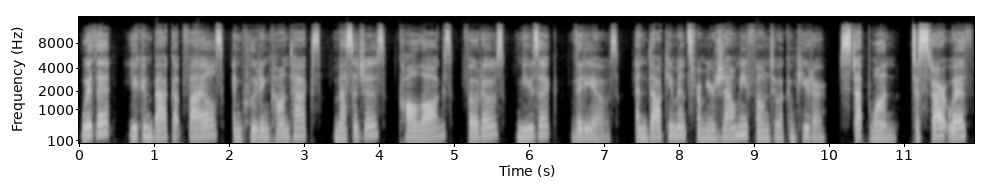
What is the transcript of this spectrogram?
With it, you can back up files, including contacts, messages, call logs, photos, music, videos, and documents from your Xiaomi phone to a computer. Step 1. To start with,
